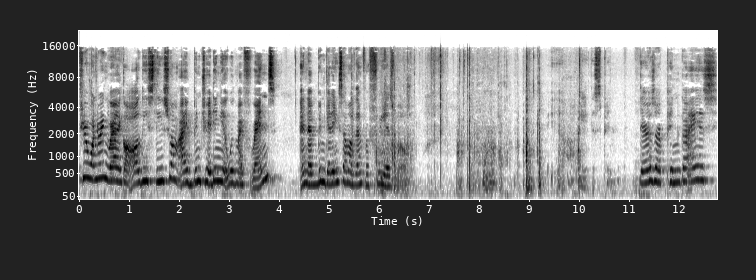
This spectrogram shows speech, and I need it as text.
If you're wondering where I got all these sleeves from, I've been trading it with my friends and I've been getting some of them for free as well. Yeah, okay, this pin. There's our pin, guys,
